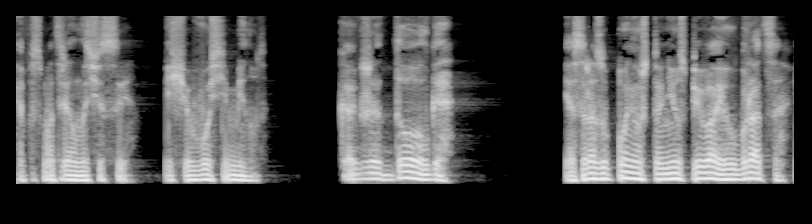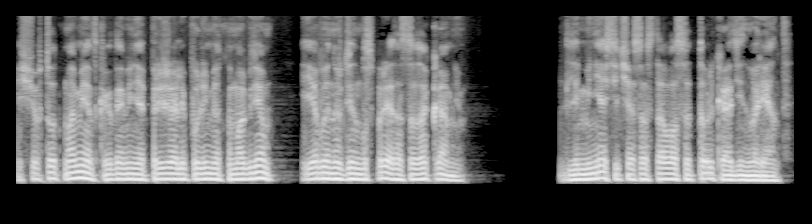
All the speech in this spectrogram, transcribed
Я посмотрел на часы. Еще восемь минут. Как же долго. Я сразу понял, что не успеваю убраться, еще в тот момент, когда меня прижали пулеметным огнем, я вынужден был спрятаться за камнем. Для меня сейчас оставался только один вариант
